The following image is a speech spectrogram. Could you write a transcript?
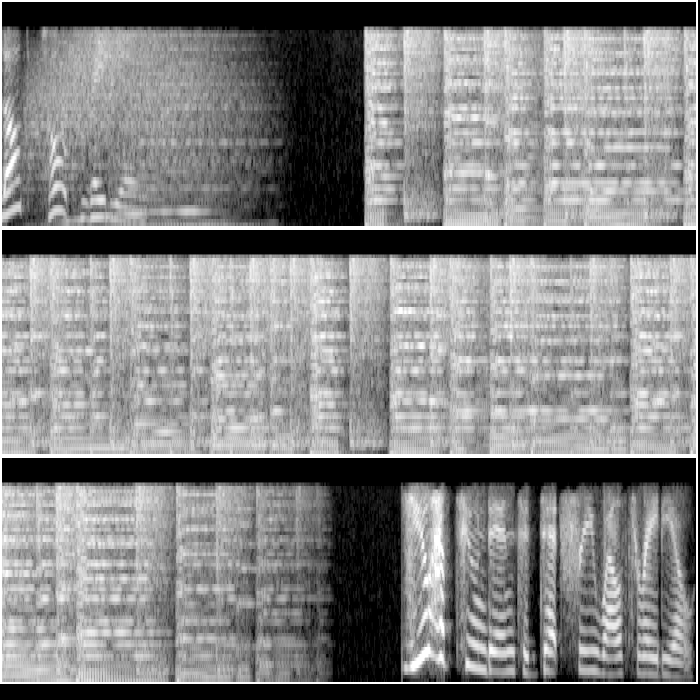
Blog Talk Radio. You have tuned in to Debt Free Wealth Radio.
